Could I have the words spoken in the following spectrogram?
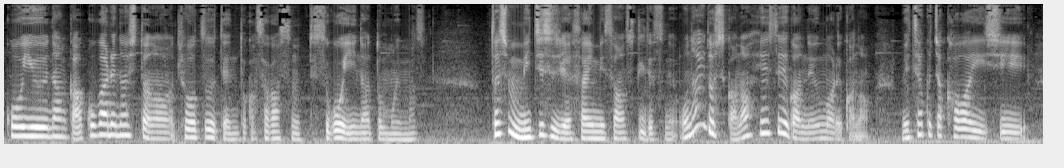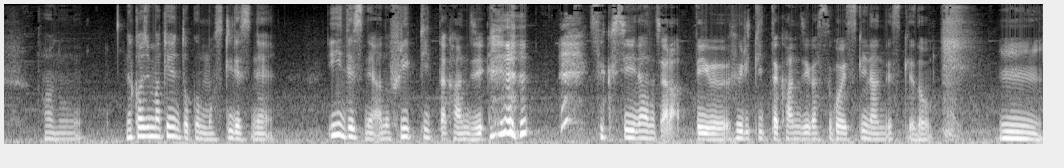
こういうなんか憧れの人の共通点とか探すのってすごいいいなと思います。私も道筋さゆみさん好きですね同い年かな？平成元年生まれかな？めちゃくちゃ可愛いしあの中島健人君も好きですねいいですね。あの振り切った感じ。セクシーなんちゃらっていう振り切った感じがすごい好きなんですけど。うん。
